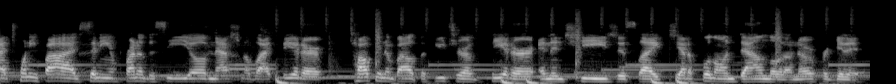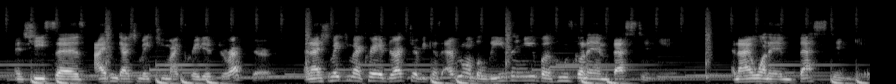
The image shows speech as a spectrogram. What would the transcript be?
at 25, sitting in front of the CEO of National Black Theater, talking about the future of theater. And then she's just like, she had a full on download. I'll never forget it. And she says, I think I should make you my creative director. And I should make you my creative director because everyone believes in you, but who's going to invest in you? And I want to invest in you.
